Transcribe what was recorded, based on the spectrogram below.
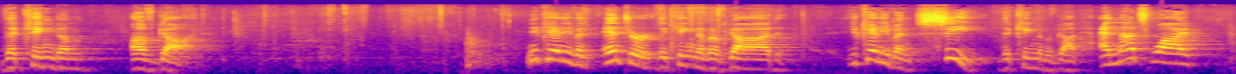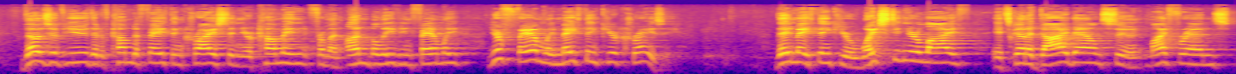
the kingdom of God. You can't even enter the kingdom of God. You can't even see the kingdom of God. And that's why those of you that have come to faith in Christ and you're coming from an unbelieving family, your family may think you're crazy. They may think you're wasting your life, it's going to die down soon. My friends,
